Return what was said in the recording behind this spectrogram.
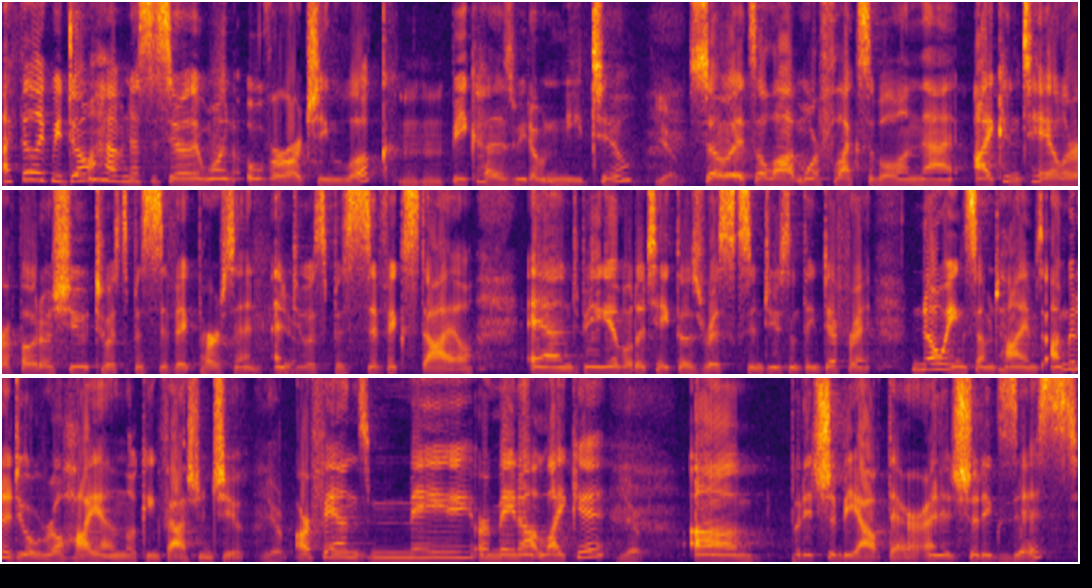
I feel like we don't have necessarily one overarching look mm-hmm. because we don't need to. Yep. So it's a lot more flexible in that I can tailor a photo shoot to a specific person and Yeah. do a specific style. And being able to take those risks and do something different, knowing sometimes I'm going to do a real high end looking fashion shoot. Yep. Our fans may or may not like it. Yep. Um, but it should be out there and it should exist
